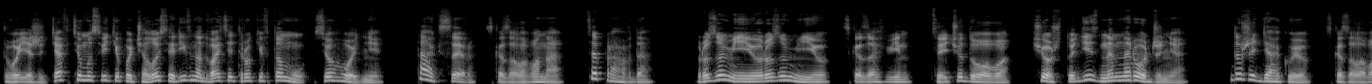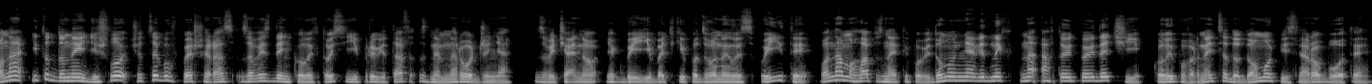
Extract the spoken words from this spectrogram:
Твоє життя в цьому світі почалося рівно 20 років тому, сьогодні. Так, сер, сказала вона, це правда. Розумію, розумію, сказав він. Це чудово. Що ж, тоді з днем народження. Дуже дякую, сказала вона, і тут до неї дійшло, що це був перший раз за весь день, коли хтось її привітав з днем народження. Звичайно, якби її батьки подзвонили з ОІТи, вона могла б знайти повідомлення від них на автовідповідачі, коли повернеться додому після роботи.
